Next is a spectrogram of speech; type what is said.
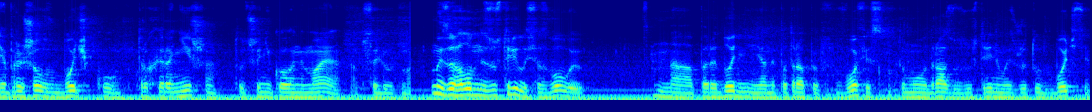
Я прийшов в бочку трохи раніше, тут ще нікого немає, абсолютно. Ми загалом не зустрілися з Вовою. Напередодні я не потрапив в офіс, тому одразу зустрінемось вже тут в бочці.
